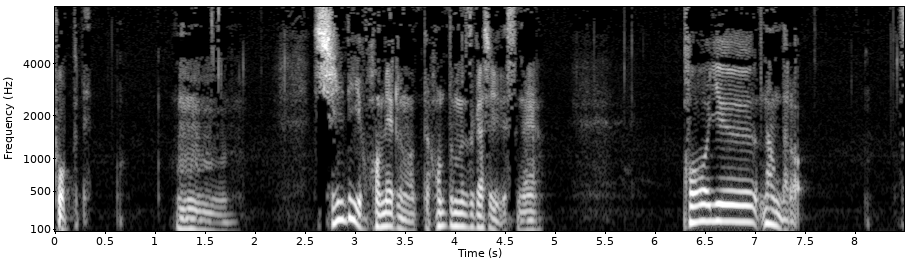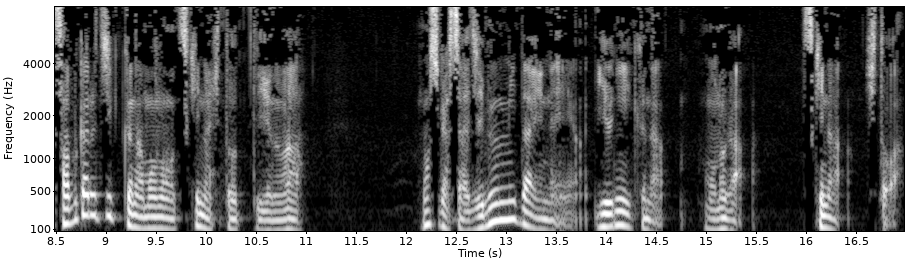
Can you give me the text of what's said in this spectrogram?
ポップで。うん。CD 褒めるのって本当難しいですね。こういうなんだろう。サブカルチックなものを好きな人っていうのはもしかしたら自分みたいなユニークなものが好きな人は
